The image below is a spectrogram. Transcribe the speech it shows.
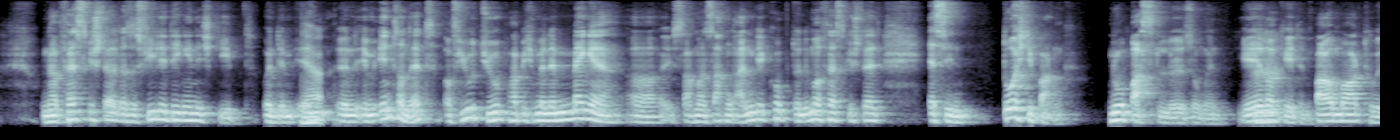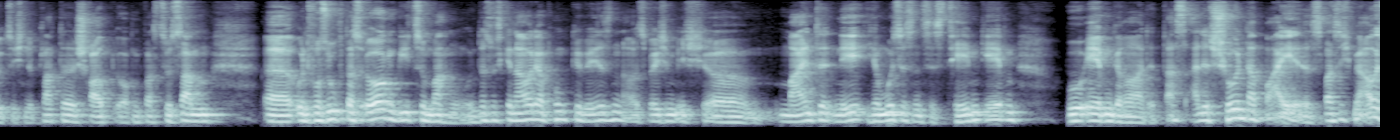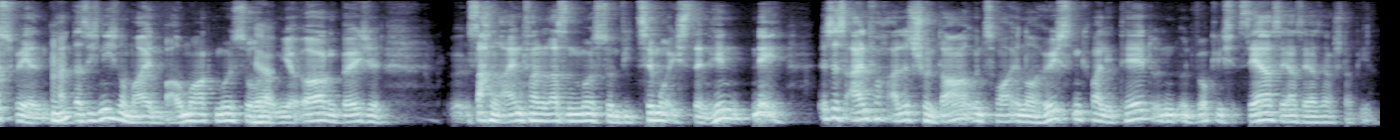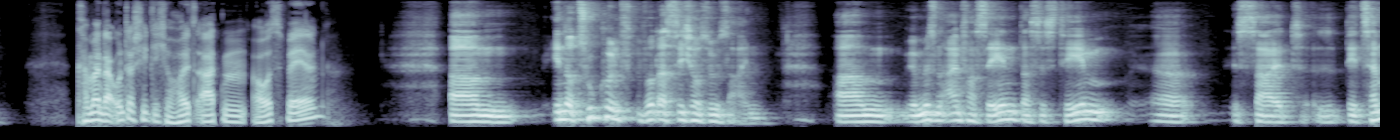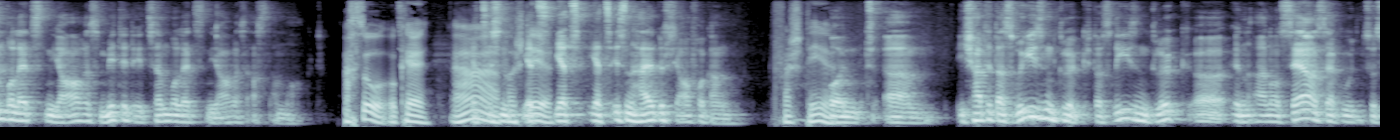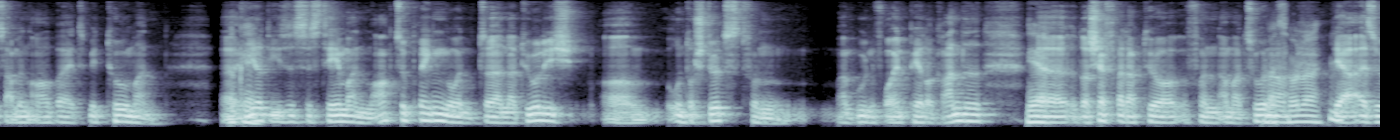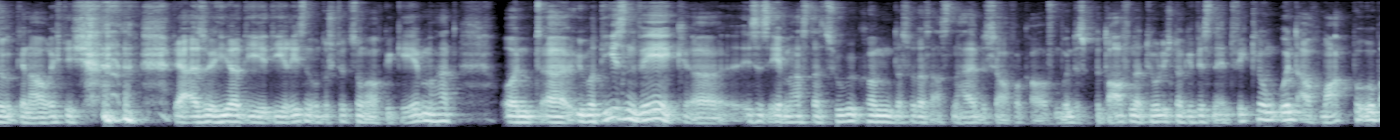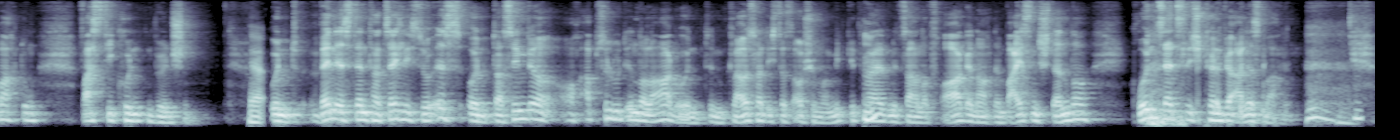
und habe festgestellt, dass es viele Dinge nicht gibt. Und im, ja. in, im Internet, auf YouTube, habe ich mir eine Menge, äh, ich sag mal, Sachen angeguckt und immer festgestellt, es sind durch die Bank nur Bastellösungen. Jeder mhm. geht in den Baumarkt, holt sich eine Platte, schraubt irgendwas zusammen äh, und versucht das irgendwie zu machen. Und das ist genau der Punkt gewesen, aus welchem ich äh, meinte, nee, hier muss es ein System geben, wo eben gerade das alles schon dabei ist, was ich mir auswählen kann, mhm. dass ich nicht nochmal in den Baumarkt muss oder ja. mir irgendwelche äh, Sachen einfallen lassen muss und wie zimmer ich es denn hin? Nee, es ist einfach alles schon da und zwar in der höchsten Qualität und, und wirklich sehr, sehr, sehr, sehr stabil. Kann man da unterschiedliche Holzarten auswählen? Ähm, in der Zukunft wird das sicher so sein. Ähm, wir müssen einfach sehen, das System äh, ist seit Dezember letzten Jahres, Mitte Dezember letzten Jahres erst am Markt. Ach so, okay. Ja, jetzt, ist ein, verstehe. Jetzt, jetzt, jetzt ist ein halbes Jahr vergangen. Verstehe. Und ähm, ich hatte das Riesenglück, das Riesenglück äh, in einer sehr, sehr guten Zusammenarbeit mit Thomann, äh, okay. hier dieses System an den Markt zu bringen und äh, natürlich unterstützt von meinem guten Freund Peter Grandl, yeah. äh, der Chefredakteur von Amazona, Amazona. der also genau richtig, der also hier die, die Riesenunterstützung auch gegeben hat. Und äh, über diesen Weg äh, ist es eben erst dazu gekommen, dass wir das erst ein halbes Jahr verkaufen. Und es bedarf natürlich einer gewissen Entwicklung und auch Marktbeobachtung, was die Kunden wünschen. Ja. Und wenn es denn tatsächlich so ist, und da sind wir auch absolut in der Lage, und dem Klaus hatte ich das auch schon mal mitgeteilt mhm. mit seiner Frage nach einem weißen Ständer, grundsätzlich können wir alles machen.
